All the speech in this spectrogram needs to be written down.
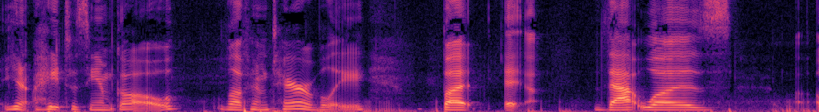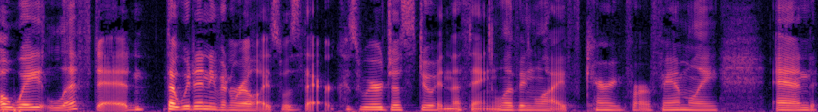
You know, I hate to see him go. Love him terribly, but it, that was a weight lifted that we didn't even realize was there because we were just doing the thing, living life, caring for our family, and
